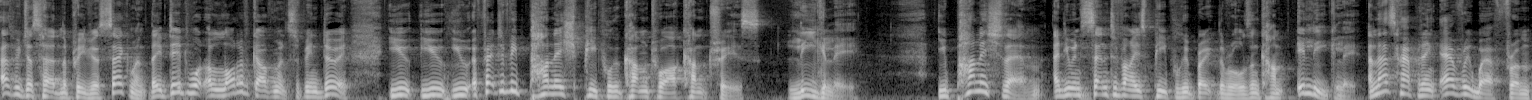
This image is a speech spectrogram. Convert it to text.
as we just heard in the previous segment, they did what a lot of governments have been doing. You, you, you effectively punish people who come to our countries legally you punish them and you incentivize people who break the rules and come illegally. And that's happening everywhere from,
